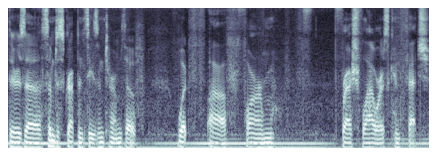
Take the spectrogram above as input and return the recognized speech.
there's uh, some discrepancies in terms of what f- uh, farm f- fresh flowers can fetch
